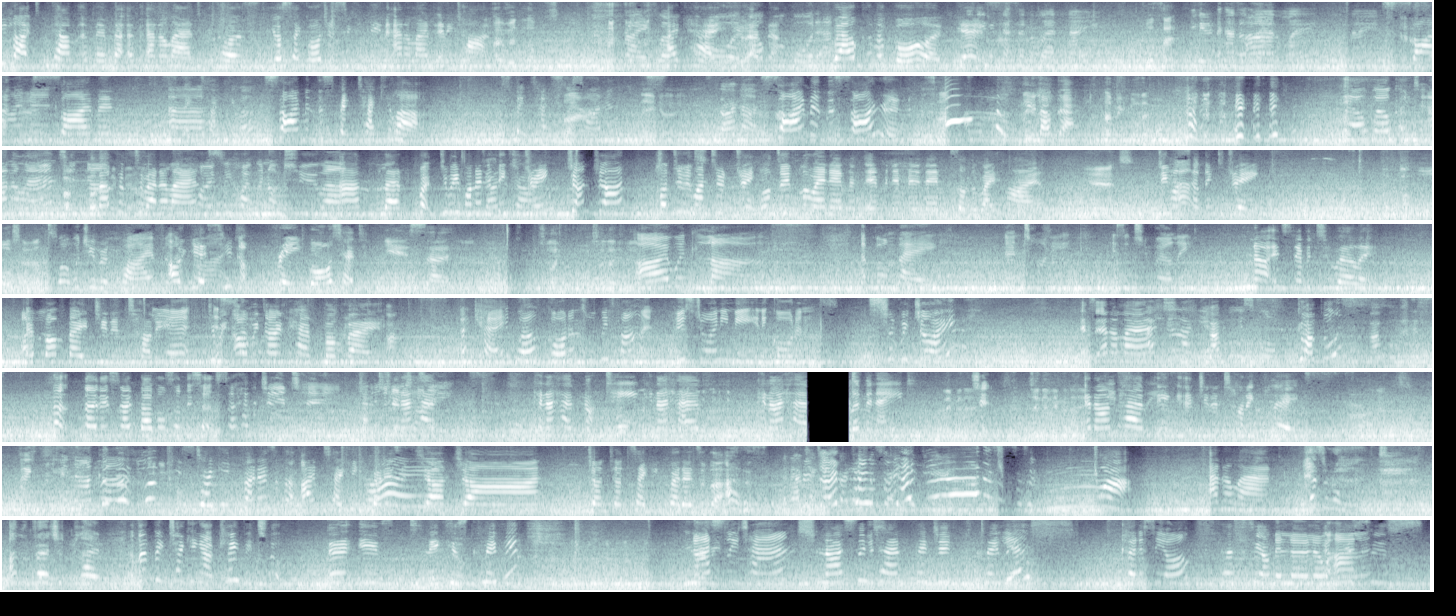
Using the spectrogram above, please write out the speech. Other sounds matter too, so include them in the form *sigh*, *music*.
you like to become a member of Annaland? Because you're so gorgeous, you can be in Annaland anytime. I would love to. Right, *laughs* welcome Okay, aboard. you are welcome now- aboard. Anna. Welcome aboard, You yes. need an Annaland name. What's that? You need an Annaland name. Simon. Simon. Simon. Uh, Spectacular. Simon the Spectacular. Spectacular Siren. Simon. There you go. Simon. Simon the Siren. Siren. Oh, *laughs* we love that. I've been called it. *laughs* Well, welcome to Annaland. Oh, And, well, uh, Welcome to hope, Annaland. we hope we're not too. Uh, Um, lad, what, do we want anything to drink? John John? What do we want to drink? We'll do Blue and M and M and M and M's on the way home. Yes. Do you want Uh, something to drink? I've got water. What would you require for Oh the yes, ride? you got free water, didn't you? So Would you like water, lady? I would love a Bombay and tonic. Is it too early? no, it's never too early. I A would- Bombay gin. Yeah, Do we, oh, we don't have Bombay. On. Okay, well, Gordon's will be fine. Who's joining me in a Gordon's? Should we join? It's Anna I Land. feel like bubbles. Goggles? Bubbles. No, no, there's no bubbles on this one. So have a G and T. Have a G Can I have? Can I have not tea? Can I have? Can I have lemonade? Lemonade. Gin. Gin and lemonade. And I'm Yes, having a gin and tonic, please. Thank you. Pinaka? Look, he's taking photos of us. I'm taking photos of John John. John John's taking photos of us. And I'm We *laughs* taking photos of so- Yeah, this is a- Mwah. Anna Land has arrived on the Virgin plane. And they've been taking out cleavage. Look, there is Tanika's cleavage. Nicely tanned. Nicely tanned Fiji cleavage. Yes. Courtesy of Courtesy of Malolo and Island. This is,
